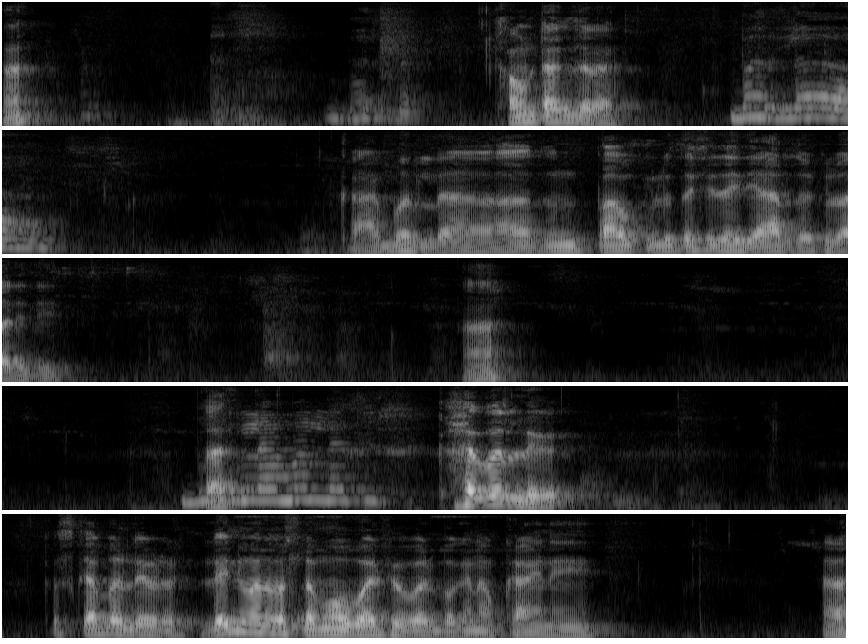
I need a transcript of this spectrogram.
हां? भरलं. खाऊन टाक जरा. भरलं. काय भरलं? अजून पाव किलो तशी जायची अर्धा किलो आली ती. हां? भरलं म्हणलं तर काय भरलं ग? कसं काय भरलं एवढं? लय निवांत बसला मोबाईल फेबाईल बघा ना काय नाही. हा?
